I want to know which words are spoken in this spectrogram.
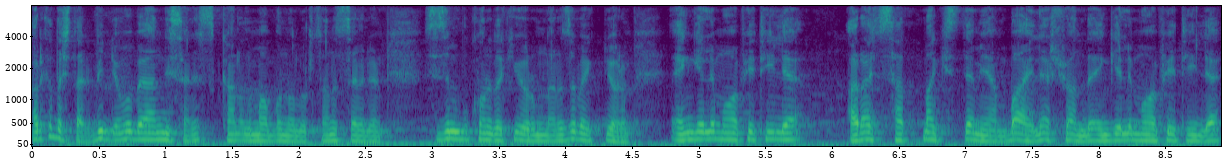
Arkadaşlar videomu beğendiyseniz kanalıma abone olursanız sevinirim. Sizin bu konudaki yorumlarınızı bekliyorum. Engelli muafiyetiyle araç satmak istemeyen bayiler şu anda engelli muafiyetiyle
